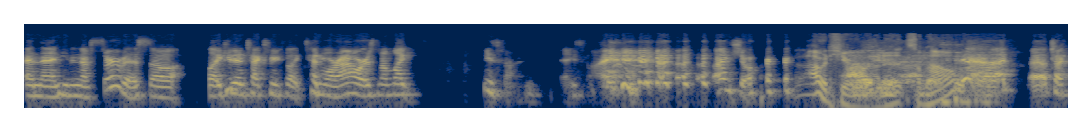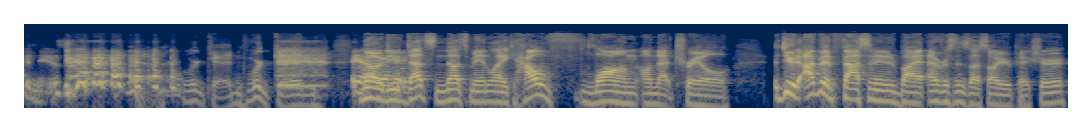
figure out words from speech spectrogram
and then he didn't have service. So like he didn't text me for like 10 more hours. And I'm like, he's fine. Yeah, he's fine. I'm sure. I would hear about it somehow. Yeah, I, I'll check the news. Yeah, we're good. We're good. Yeah, no, right. dude, that's nuts, man. Like, how f- long on that trail? Dude, I've been fascinated by it ever since I saw your picture.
